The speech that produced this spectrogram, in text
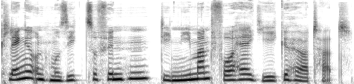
Klänge und Musik zu finden, die niemand vorher je gehört hat.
